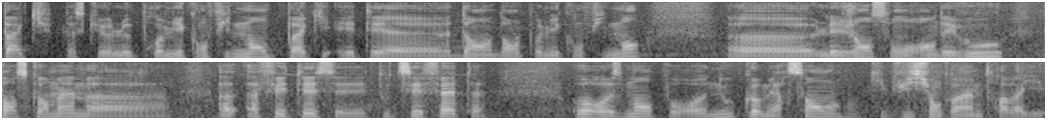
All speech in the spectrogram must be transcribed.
Pâques, parce que le premier confinement, Pâques était euh, dans, le premier confinement. Euh, les gens sont au rendez-vous, pensent quand même à, fêter toutes ces fêtes heureusement pour nous commerçants qui puissions quand même travailler.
